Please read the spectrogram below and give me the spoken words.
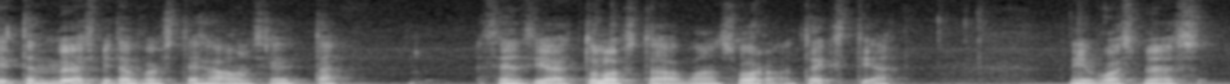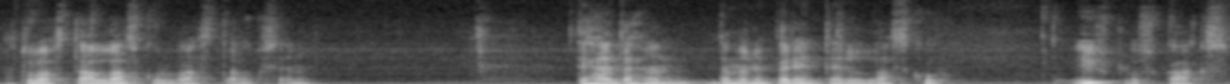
Sitten myös mitä voisi tehdä on se, että sen sijaan, että tulostaa vain suoraan tekstiä, niin voisi myös tulostaa laskun vastauksen. Tehdään tähän tämmöinen perinteinen lasku 1 plus 2.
